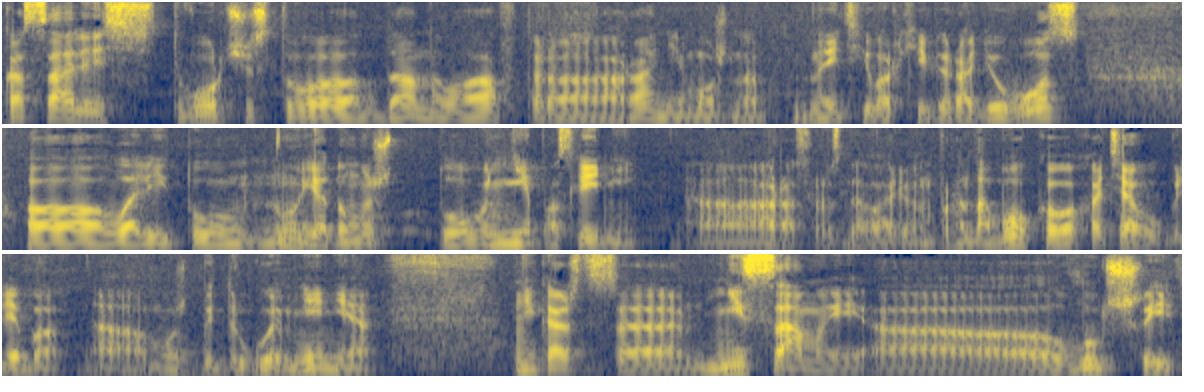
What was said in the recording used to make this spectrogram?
касались творчества данного автора. Ранее можно найти в архиве «Радио ВОЗ» Лолиту. Ну, я думаю, что не последний раз разговариваем про Набокова, хотя у Глеба а, может быть другое мнение. Мне кажется, не самый а, лучший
